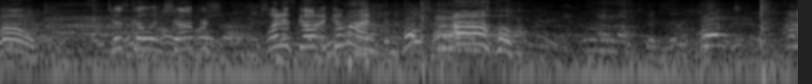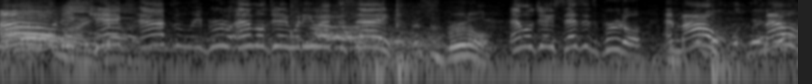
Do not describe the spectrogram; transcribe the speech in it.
Ow! Just go and shot for. What is going? Come on! Oh! Oh, oh these kicks absolutely brutal. MLJ, what do you have to say? This is brutal. MLJ says it's brutal. And Mao, Mao,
